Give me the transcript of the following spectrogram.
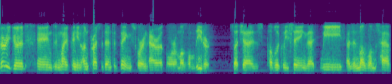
very good and, in my opinion, unprecedented things for an Arab or a Muslim leader, such as publicly saying that we, as in Muslims, have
